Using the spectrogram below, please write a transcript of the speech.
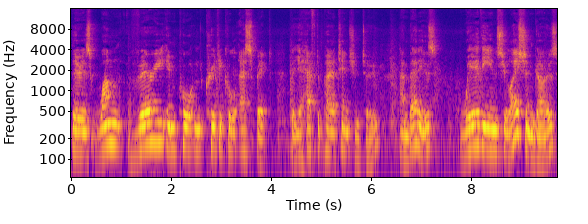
there is one very important critical aspect that you have to pay attention to, and that is where the insulation goes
